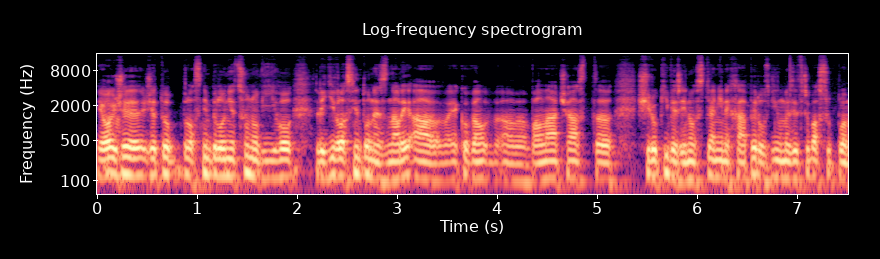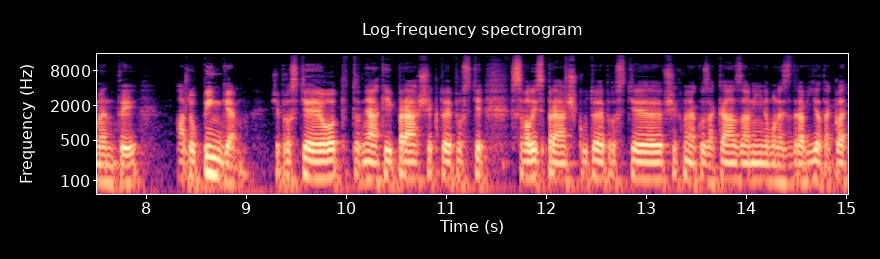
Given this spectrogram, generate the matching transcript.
Jo, že, že, to vlastně bylo něco nového, lidi vlastně to neznali a jako val, valná část široké veřejnosti ani nechápe rozdíl mezi třeba suplementy a dopingem. Že prostě jo, to, to nějaký prášek, to je prostě svaly z prášku, to je prostě všechno jako zakázaný nebo nezdravý a takhle,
